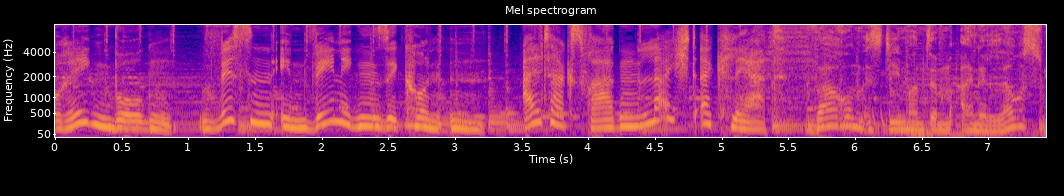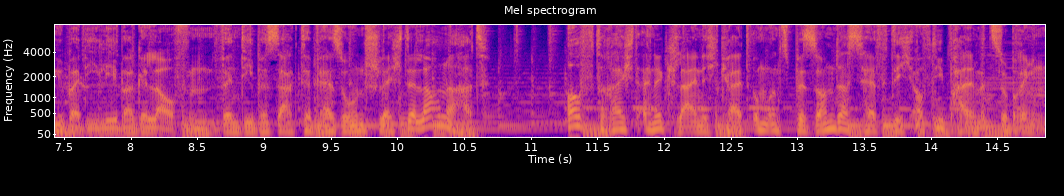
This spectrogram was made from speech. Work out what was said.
Regenbogen. Wissen in wenigen Sekunden. Alltagsfragen leicht erklärt. Warum ist jemandem eine Laus über die Leber gelaufen, wenn die besagte Person schlechte Laune hat? Oft reicht eine Kleinigkeit, um uns besonders heftig auf die Palme zu bringen.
